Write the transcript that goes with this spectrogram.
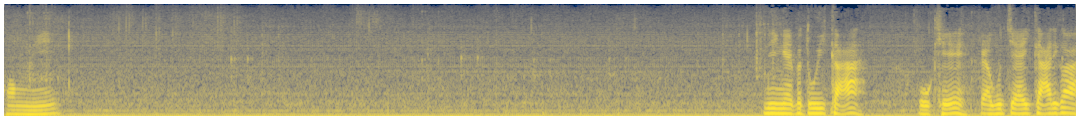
ห้องนี้ นี่ไงประตูอีกา โอเค ไปเอากุญแจอีกาดีกว่า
